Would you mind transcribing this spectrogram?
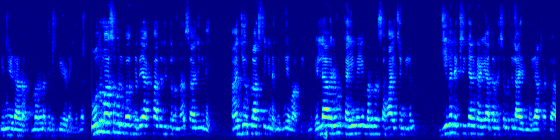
പിന്നീടാണ് മരണത്തിന് കീഴടങ്ങിയത്. മൂന്ന് മാസം മുൻപ് ഹൃദയാഘാതത്തെ തുടർന്ന് സാജുവിനെ ആൻജിയോപ്ലാസ്റ്റിക്കിന് വിധേയമാക്കിയിരുന്നു. എല്ലാവരും കൈമയും മറന്ന് സഹായിച്ചെങ്കിലും ജീവൻ രക്ഷിക്കാൻ കഴിയാത്ത വിഷമത്തിലായിരുന്നു യാത്രക്കാർ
